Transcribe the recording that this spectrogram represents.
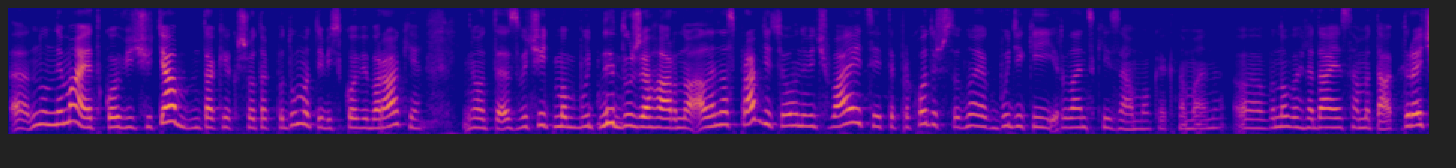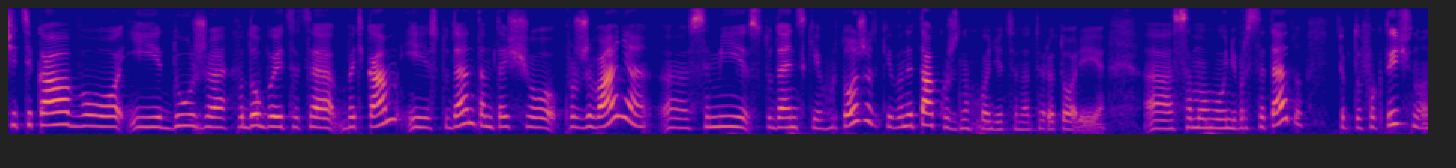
е, ну немає такого відчуття, так якщо так подумати, військові бараки. От е, звучить, мабуть, не дуже гарно, але насправді цього не відчувається, і ти приходиш все одно як будь-який ірландський замок, як на мене. Е, Воно виглядає саме так. До речі, цікаво і дуже подобається це батькам і студентам, те, що проживання самі студентські гуртожитки вони також знаходяться на території самого університету. Тобто, фактично,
